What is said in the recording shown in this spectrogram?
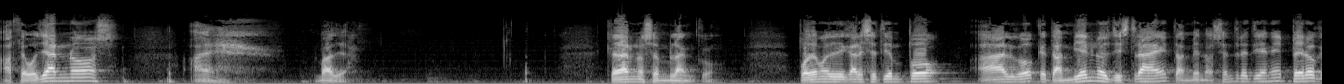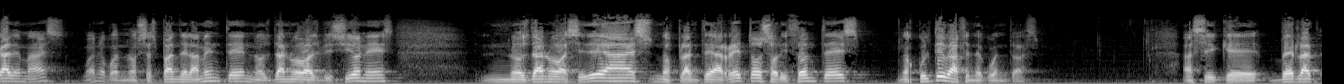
acebollarnos. Vaya. Quedarnos en blanco. Podemos dedicar ese tiempo a algo que también nos distrae, también nos entretiene, pero que además, bueno, pues nos expande la mente, nos da nuevas visiones, nos da nuevas ideas, nos plantea retos, horizontes, nos cultiva a fin de cuentas. Así que verla,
